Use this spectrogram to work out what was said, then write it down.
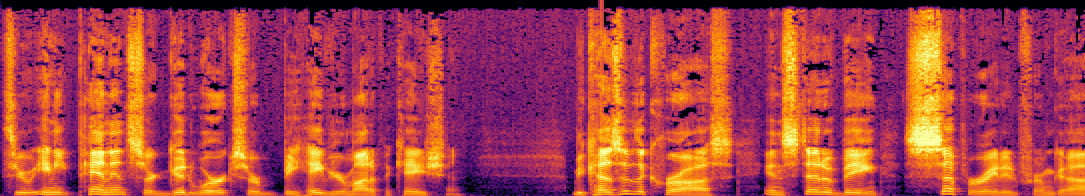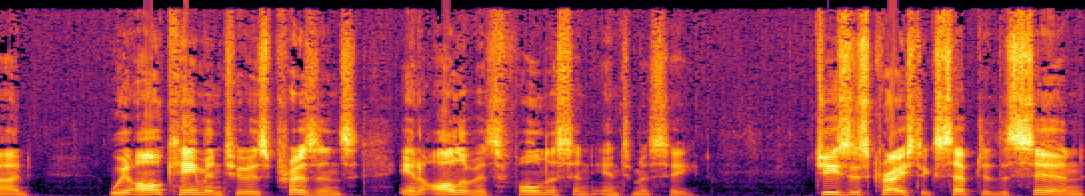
through any penance or good works or behavior modification. Because of the cross, instead of being separated from God, we all came into his presence in all of its fullness and intimacy. Jesus Christ accepted the sin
